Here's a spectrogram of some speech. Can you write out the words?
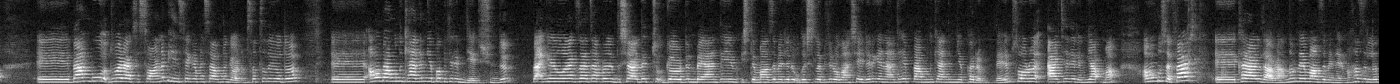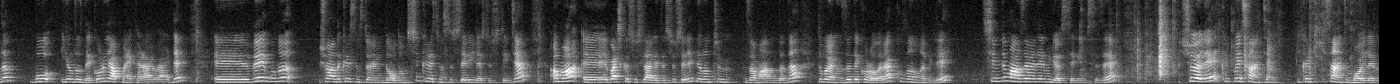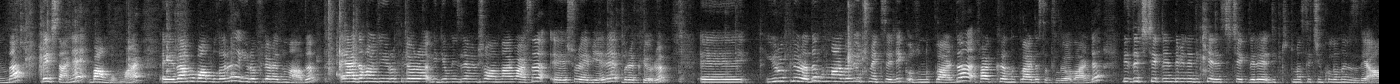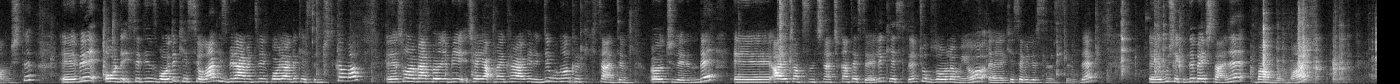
E, ben bu duvar aksesuarını bir Instagram hesabına gördüm. Satılıyordu. E, ama ben bunu kendim yapabilirim diye düşündüm. Ben genel olarak zaten böyle dışarıda çok gördüğüm, beğendiğim işte malzemelere ulaşılabilir olan şeyleri genelde hep ben bunu kendim yaparım derim. Sonra ertelerim, yapmam. Ama bu sefer e, kararlı davrandım ve malzemelerimi hazırladım. Bu yıldız dekoru yapmaya karar verdim. E, ve bunu şu anda Christmas döneminde olduğumuz için Christmas süsleriyle süsleyeceğim. Ama e, başka süslerle de süslenip yılın tüm zamanında da duvarınızda dekor olarak kullanılabilir. Şimdi malzemelerimi göstereyim size. Şöyle 45 santim 42 santim boylarında 5 tane bambum var. Ee, ben bu bambuları Euroflora'dan aldım. Eğer daha önce Euroflora videomu izlememiş olanlar varsa e, şuraya bir yere bırakıyorum. Ee, Euroflora'da bunlar böyle 3 metrelik uzunluklarda, farklı kalınlıklarda satılıyorlardı. Biz de çiçeklerin dibine dikeriz, çiçekleri dik tutması için kullanırız diye almıştık. Ee, ve orada istediğiniz boyda kesiyorlar. Biz birer metrelik boylarda kestirmiştik ama e, sonra ben böyle bir şey yapmaya karar verince bunu 42 santim ölçülerinde e, alet çantasının içinden çıkan testereyle kestim. Çok zorlamıyor. E, kesebilirsiniz siz de. E, bu şekilde 5 tane bambum var.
